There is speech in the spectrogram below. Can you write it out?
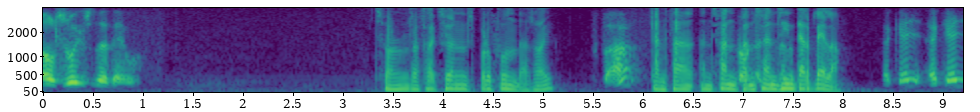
als ulls de Déu. Són reflexions profundes, oi? Va? Que ens, fa, ens fan pensar, ens interpel·la. Aquell, aquell,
